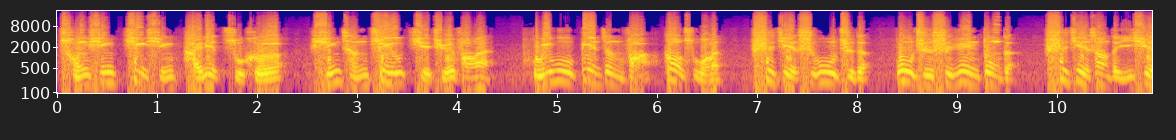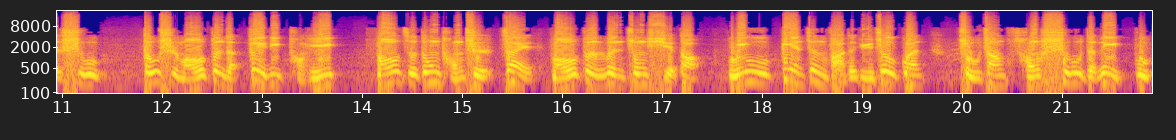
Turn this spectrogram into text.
重新进行排列组合，形成最优解决方案。唯物辩证法告诉我们：世界是物质的，物质是运动的，世界上的一切事物都是矛盾的对立统一。毛泽东同志在《矛盾论》中写道：“唯物辩证法的宇宙观主张从事物的内部，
